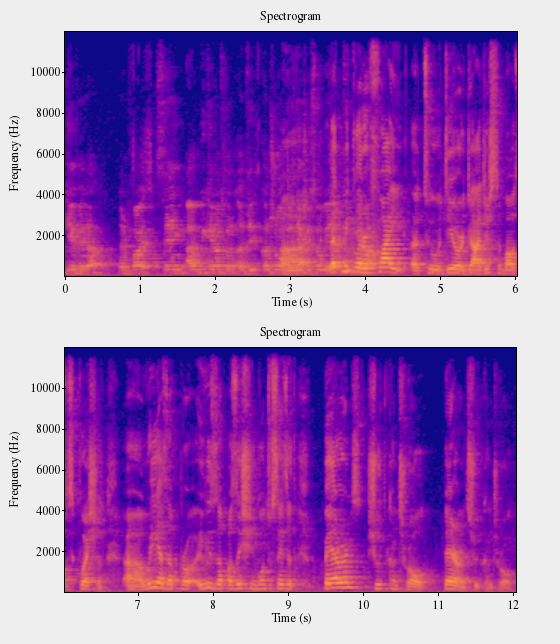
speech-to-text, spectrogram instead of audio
giving up and saying uh, we cannot control the addiction? So let me clarify uh, to dear judges about this question. Uh, we as a pro we as a position want to say that parents should control. Parents should control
